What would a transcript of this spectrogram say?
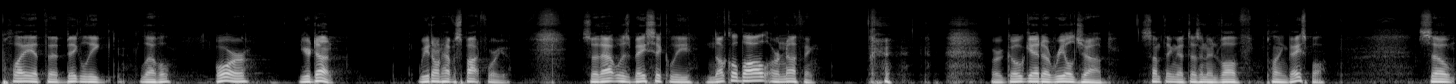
play at the big league level, or you're done. We don't have a spot for you. So that was basically knuckleball or nothing. or go get a real job, something that doesn't involve playing baseball. So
